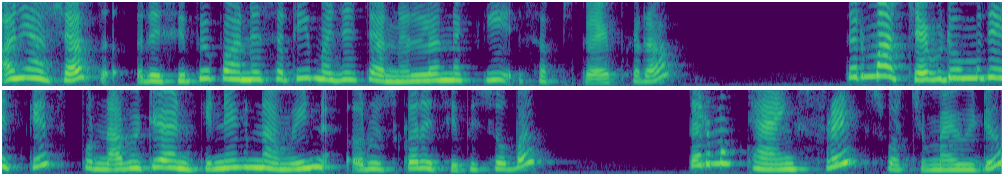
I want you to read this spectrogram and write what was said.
आणि अशाच रेसिपी पाहण्यासाठी माझ्या चॅनलला नक्की सबस्क्राईब करा. तर मागच्या व्हिडिओमध्ये इतकेच. पुन्हा भेटूया आणखीन एक नवीन रुचकर रेसिपीसोबत तर मग thanks friends watching my video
